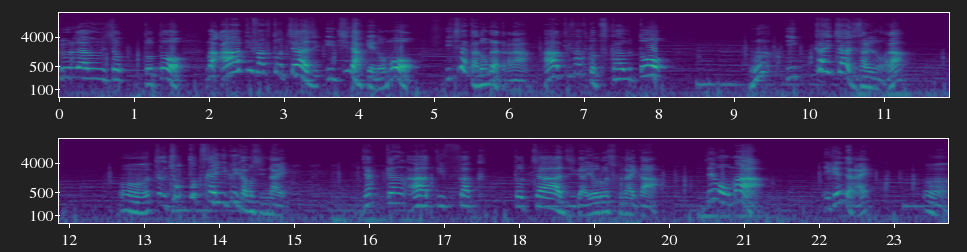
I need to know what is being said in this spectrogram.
クールダウンショットと、まあ、アーティファクトチャージ1だけども、1だったらどんぐらいだったかな？アーティファクト使うと、ん ?1 回チャージされるのかな？うん、ちょ、ちょっと使いにくいかもしんない。若干アーティファクトチャージがよろしくないか。でもまあ、いけんじゃない？うん。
